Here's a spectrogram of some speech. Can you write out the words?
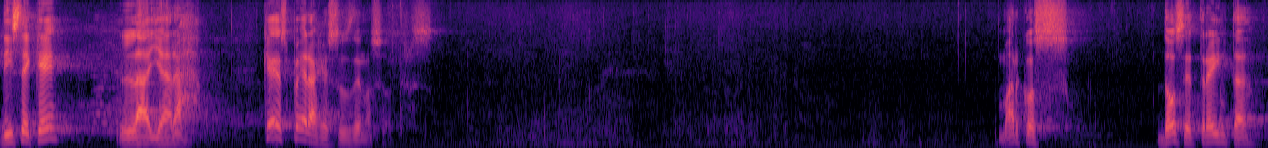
Dice que la hallará. ¿Qué espera Jesús de nosotros? Marcos 12:30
